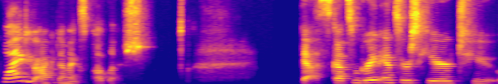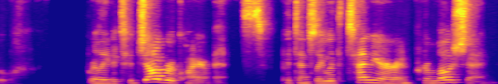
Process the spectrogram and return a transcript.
why do academics publish? Yes, got some great answers here too, related to job requirements, potentially with tenure and promotion,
